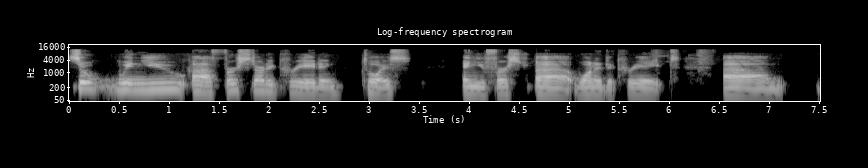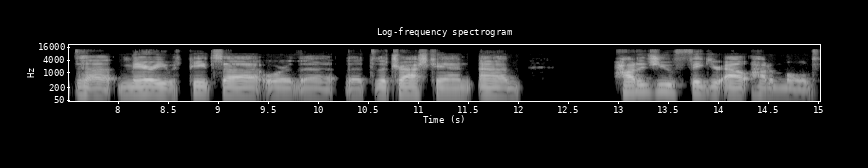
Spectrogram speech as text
So when you uh first started creating toys and you first uh wanted to create um the Mary with pizza or the the the trash can, um how did you figure out how to mold?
